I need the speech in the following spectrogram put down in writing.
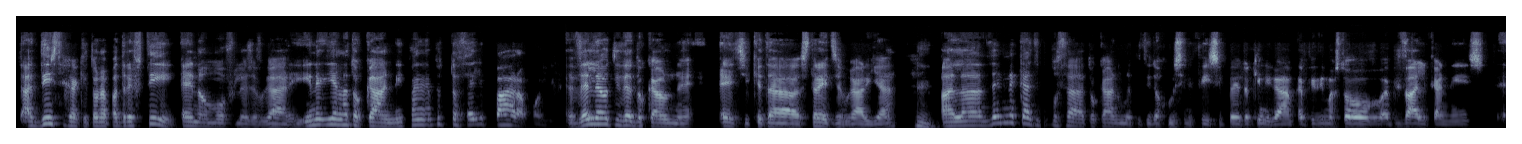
αντίστοιχα και το να παντρευτεί ένα ομόφυλο ζευγάρι, είναι για να το κάνει, πάνε επειδή το θέλει πάρα πολύ. Δεν λέω ότι δεν το κάνουν έτσι και τα straight ζευγάρια, αλλά δεν είναι κάτι που θα το κάνουμε επειδή το έχουμε συνηθίσει, επειδή το κυνηγάμε, επειδή μας το επιβάλλει κανείς. Ε,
